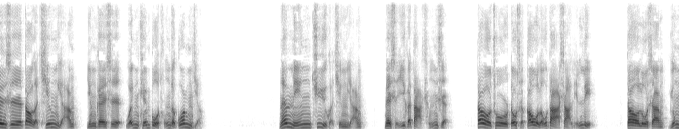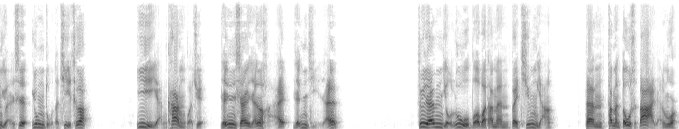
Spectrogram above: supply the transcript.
但是到了青阳，应该是完全不同的光景。南明去过青阳，那是一个大城市，到处都是高楼大厦林立，道路上永远是拥堵的汽车，一眼看过去，人山人海，人挤人。虽然有陆伯伯他们在青阳，但他们都是大人物，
